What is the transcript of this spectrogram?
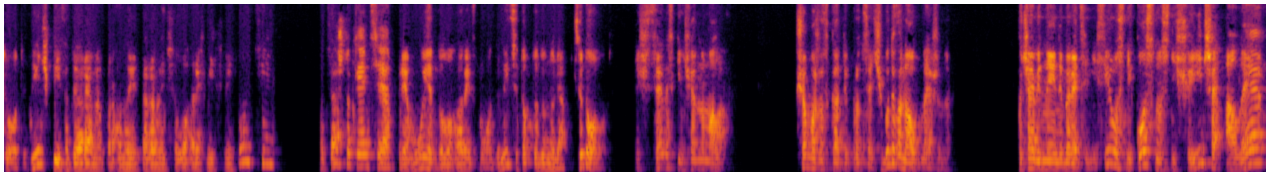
до одинички, і за теоремою про границю логарифмічної функції, оця штукенція прямує до логарифму одиниці, тобто до нуля. Чудово. Це нескінченно мала. Що можна сказати про це? Чи буде вона обмежена? Хоча від неї не береться ні синус, ні косинус, ні що інше, але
